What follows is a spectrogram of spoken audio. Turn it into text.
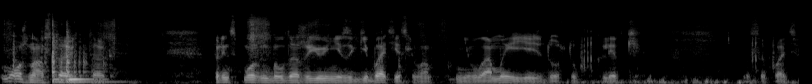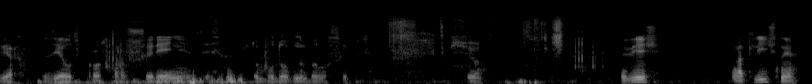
Можно оставить так. В принципе, можно было даже ее и не загибать, если вам не в ломы и есть доступ к клетке. Засыпать вверх. Сделать просто расширение здесь, чтобы удобно было сыпать. Все. Вещь отличная.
